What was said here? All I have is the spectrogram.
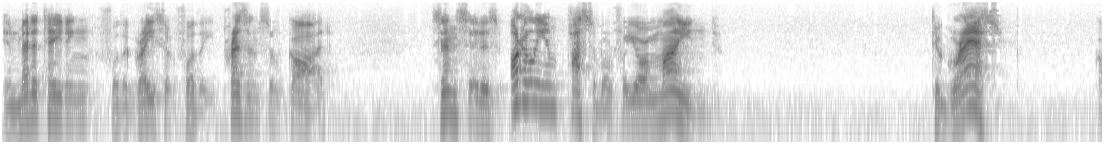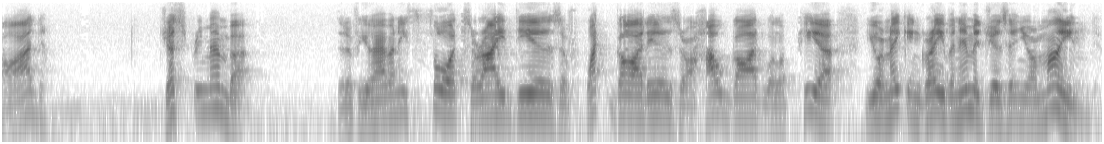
in meditating for the grace of, for the presence of God, since it is utterly impossible for your mind to grasp God, just remember that if you have any thoughts or ideas of what God is or how God will appear, you're making graven images in your mind.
